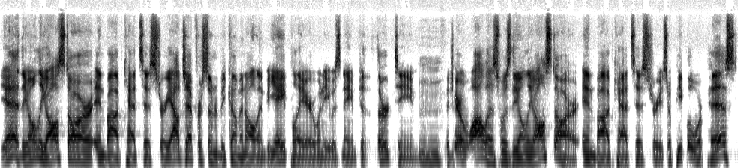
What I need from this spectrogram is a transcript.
Yeah, the only All Star in Bobcats history. Al Jefferson would become an All NBA player when he was named to the third team, mm-hmm. but Gerald Wallace was the only All Star in Bobcats history. So people were pissed,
